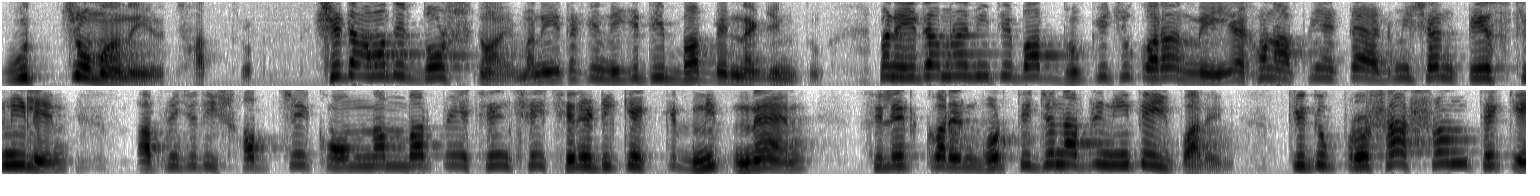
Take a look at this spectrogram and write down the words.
উচ্চমানের ছাত্র। সেটা আমাদের দোষ নয় মানে এটাকে নেগেটিভ ভাববেন না কিন্তু। মানে এটা আমরা নিতে বাধ্য, কিছু করার নেই। এখন আপনি একটা অ্যাডমিশন টেস্ট নিলেন, আপনি যদি সবচেয়ে কম নাম্বার পেয়েছেন, সেই ছেলেটিকে নেন সিলেক্ট করেন, ভর্তির জন্য আপনি নিতেই পারেন। কিন্তু প্রশাসন থেকে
